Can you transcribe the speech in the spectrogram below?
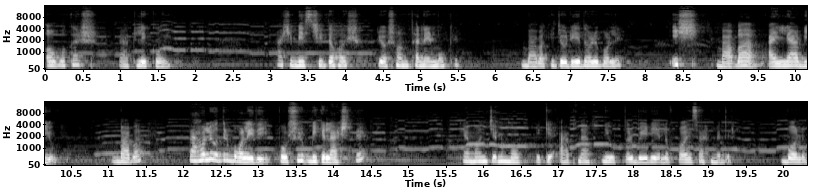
অবকাশ রাখলে কই? হাসি বিস্তৃত হয় প্রিয় সন্তানের মুখে। বাবাকে জড়িয়ে ধরে বলে, ইস, বাবা আই লাভ ইউ বাবা, তাহলে ওদের বলে দিই, পরশু বিকেল আসতে? কেমন যেন মুখ থেকে আপনা আপনি উত্তর বেরিয়ে এলো ফয়েজ আহমেদের। বলো।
